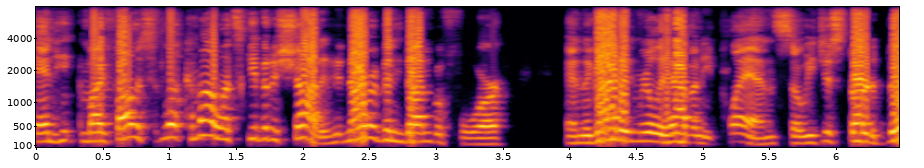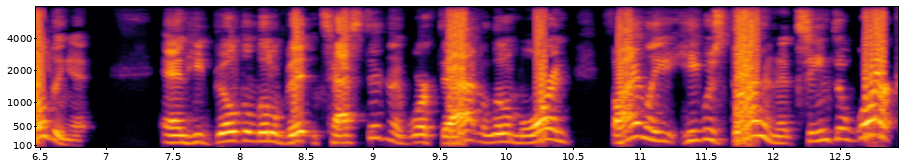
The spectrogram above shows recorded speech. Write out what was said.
And he, my father said, Look, come on, let's give it a shot. It had never been done before. And the guy didn't really have any plans. So he just started building it. And he'd build a little bit and test it, and it worked out, and a little more. And finally, he was done, and it seemed to work.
